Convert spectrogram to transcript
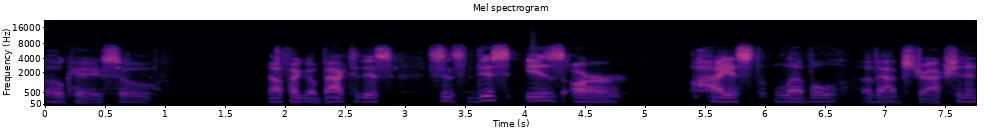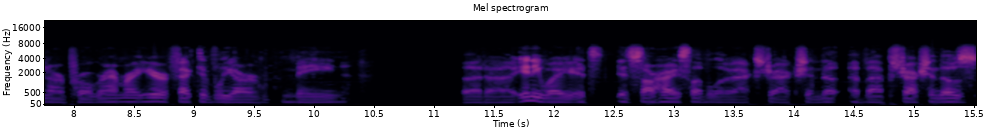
Okay, so now if I go back to this, since this is our highest level of abstraction in our program right here, effectively our main. But uh, anyway, it's it's our highest level of abstraction. Of abstraction, those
